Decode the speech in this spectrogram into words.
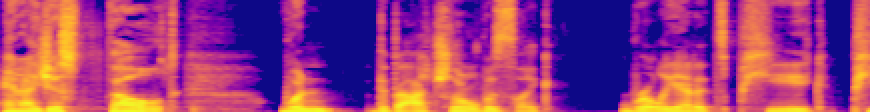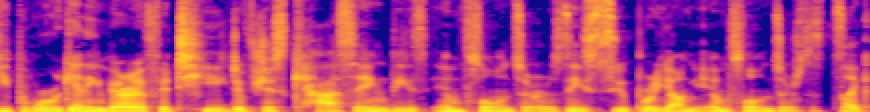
And I just felt when The Bachelor was like really at its peak, people were getting very fatigued of just casting these influencers, these super young influencers. It's like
